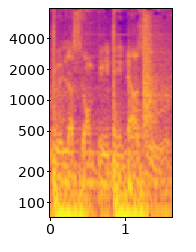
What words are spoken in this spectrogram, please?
gorilla stomping in a zoo.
